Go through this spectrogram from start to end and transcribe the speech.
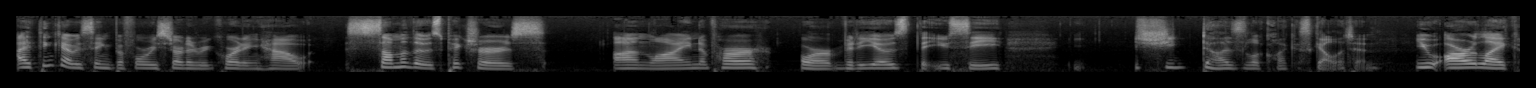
I think I was saying before we started recording how some of those pictures online of her or videos that you see, she does look like a skeleton. You are like,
